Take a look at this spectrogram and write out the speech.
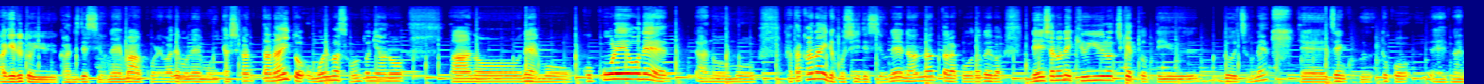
上げるという感じですよね。まあこれはでもね、もう致し方ないと思います。本当にあの、あのね、もう、これをね、あのもう叩かないでほしいですよね。なんだったらこう例えば電車のね9ユーロチケットっていうドイツのね、えー、全国どこ、えー、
